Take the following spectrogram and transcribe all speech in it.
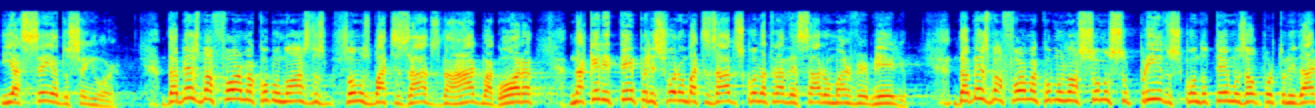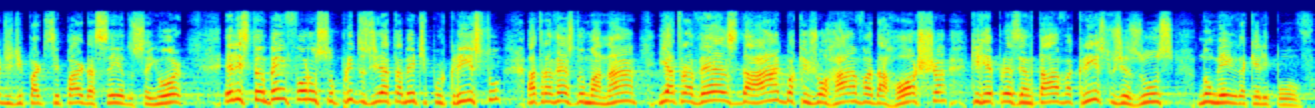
e a ceia do Senhor. Da mesma forma como nós somos batizados na água agora, naquele tempo eles foram batizados quando atravessaram o Mar Vermelho. Da mesma forma como nós somos supridos quando temos a oportunidade de participar da ceia do Senhor, eles também foram supridos diretamente por Cristo, através do maná e através da água que jorrava da rocha, que representava Cristo Jesus no meio daquele povo.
